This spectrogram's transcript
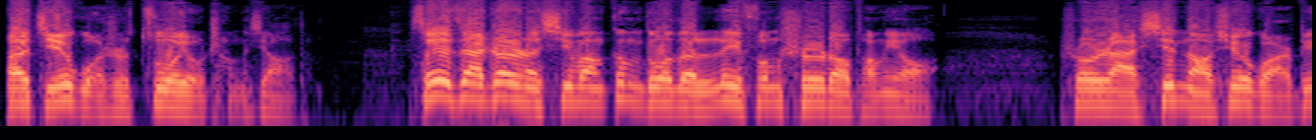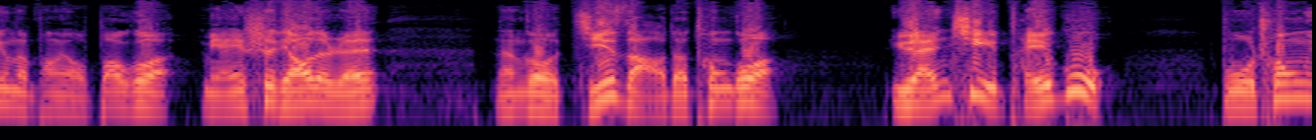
而结果是卓有成效的。所以在这儿呢，希望更多的类风湿的朋友。是不是啊？心脑血管病的朋友，包括免疫失调的人，能够及早的通过元气培固，补充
